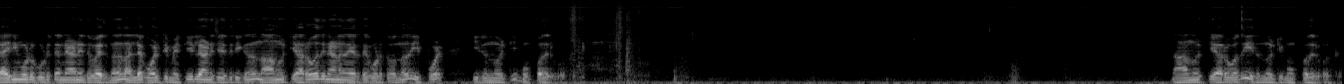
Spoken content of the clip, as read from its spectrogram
ലൈനിങ്ങോട് കൂടി തന്നെയാണ് ഇത് വരുന്നത്. നല്ല ക്വാളിറ്റി മെറ്റീരിയലാണ് ചെയ്തിരിക്കുന്നത്. നാനൂറ്റി അറുപതിനാണ് നേരത്തെ കൊടുത്തു വന്നത്. ഇപ്പോൾ ഇരുന്നൂറ്റി മുപ്പത് രൂപ നാനൂറ്റി അറുപത് ഇരുന്നൂറ്റി മുപ്പത് രൂപക്ക്.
